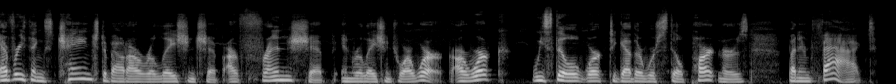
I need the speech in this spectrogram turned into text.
everything's changed about our relationship, our friendship in relation to our work. Our work, we still work together, we're still partners. But in fact,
